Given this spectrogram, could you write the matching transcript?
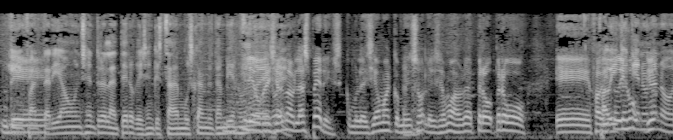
Y de- faltaría un centro delantero que dicen que estaban buscando también. y un le ofrecieron a. Blas Pérez, como le decíamos al comienzo, le decíamos a Blas, pero, pero eh, Fabito, Fabito dijo, tiene una noticia,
